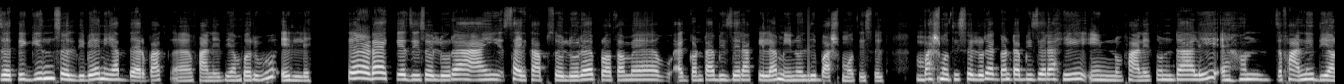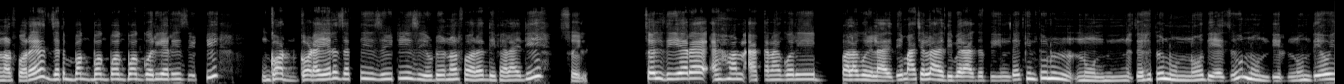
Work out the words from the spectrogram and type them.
যেতিগিন চল দিবে ইয়াত দেড় ভাগ পানি দিয়াম পড়ব এলে এটা এক কেজি চলুরে আই চার কাপ চলুরে প্রথমে এক ঘণ্টা ভিজে রাখিলাম ইনল দি বাসমতি চুল বাসমতি চলুরে এক ঘণ্টা ভিজে রাখি ইন পানি তুন এখন পানি দিয়ানোর পরে যাতে বক বক বক বক গড়িয়ারি জুটি গড গড়াইয়ের যাতে জুটি জিউডানোর পরে দি ফেলাই দি চল চল দিয়ে এখন আকানা করি পালা করে লাই দি মাছে লাই দিবে আগে দিন দে কিন্তু নুন যেহেতু নুন নো দিয়েছ নুন দি নুন দিয়ে ওই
